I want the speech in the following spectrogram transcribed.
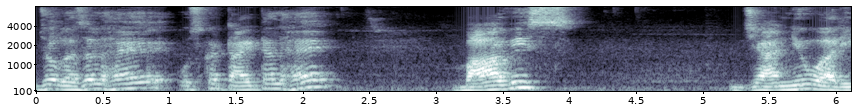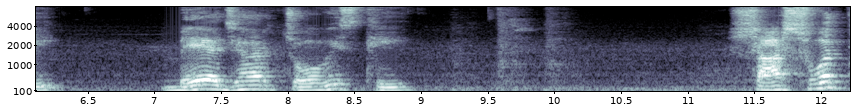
जो गजल है उसका टाइटल है बावीस જાન્યુઆરી બે હજાર ચોવીસથી શાશ્વત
